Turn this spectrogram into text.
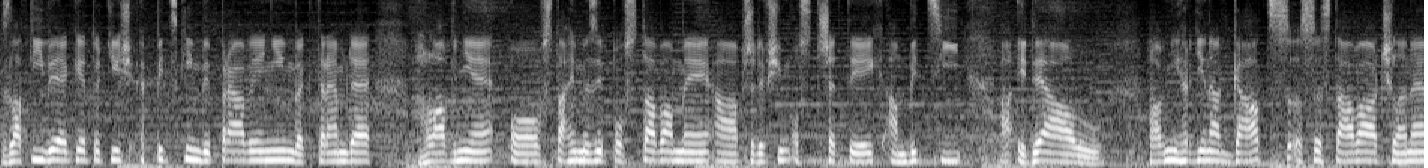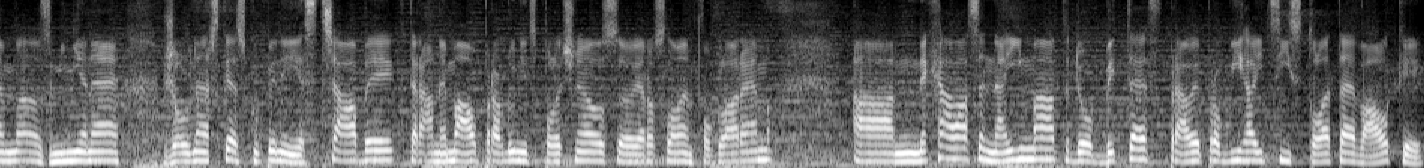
Zlatý věk je totiž epickým vyprávěním, ve kterém jde hlavně o vztahy mezi postavami a především o střety jejich ambicí a ideálů. Hlavní hrdina Guts se stává členem zmíněné žoldnéřské skupiny Jestřáby, která nemá opravdu nic společného s Jaroslavem Foglarem a nechává se najímat do bitev právě probíhající stoleté války.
